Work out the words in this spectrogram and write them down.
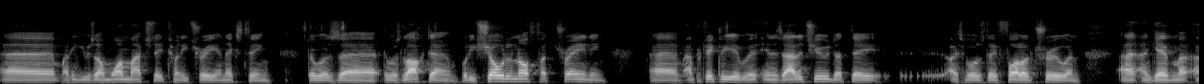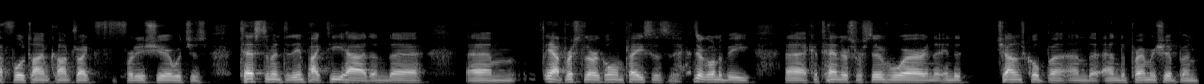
Um, I think he was on one match day, 23, and next thing there was uh, there was lockdown. But he showed enough at training, um, and particularly in his attitude that they, I suppose, they followed through and and, gave him a, a full time contract for this year, which is testament to the impact he had. And uh, um, yeah, Bristol are going places. They're going to be uh, contenders for silverware in the in the Challenge Cup and the, and the Premiership, and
